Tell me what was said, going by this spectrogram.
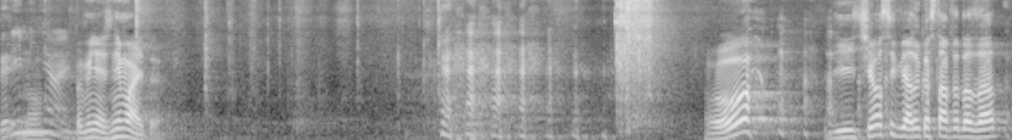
Бери, Ну, міняй. Поміняй, знімайте. О! Нічого собі, а ну-ка ставте назад.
